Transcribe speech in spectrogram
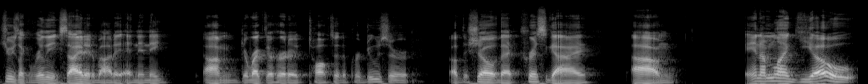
She was like really excited about it, and then they um, directed her to talk to the producer of the show, that Chris guy. Um, and I'm like, yo,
